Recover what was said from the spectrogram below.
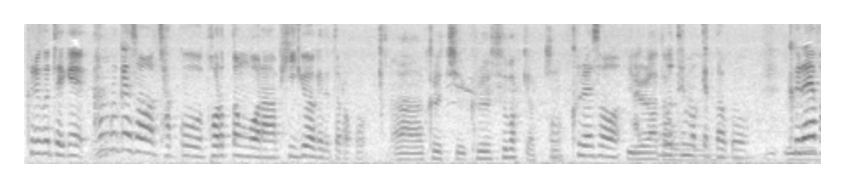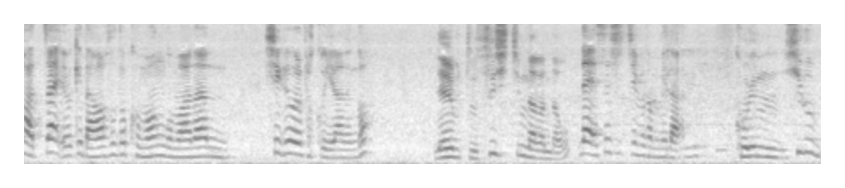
그리고 되게 한국에서 자꾸 벌었던 거랑 비교하게 되더라고. 아 그렇지 그럴 수밖에 없지 어, 그래서 못. 해먹겠다고. 음. 그래봤자 여기 나와서도 고만고만한 시급을 받고 일하는 거? 내일부터 스시집 나간다고? 네, 스시집을 갑니다. 거기는 시급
